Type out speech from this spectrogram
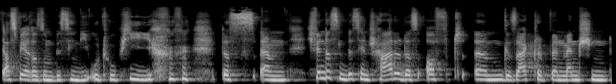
Das wäre so ein bisschen die Utopie. Das, ähm, ich finde es ein bisschen schade, dass oft ähm, gesagt wird, wenn Menschen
